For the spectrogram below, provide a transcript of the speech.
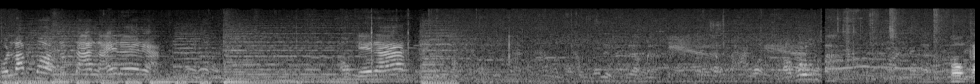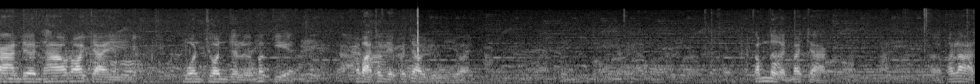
คนรับมอบน้ำตาไหลเลยเนี่ย โอเคนะโครงการเดินเท้าร้อยใจ มวลชนเฉลิมพระเกียรติพระบาทสมเด็จพระเจ้าอยู่หัวกำเนิดมาจากพระราช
